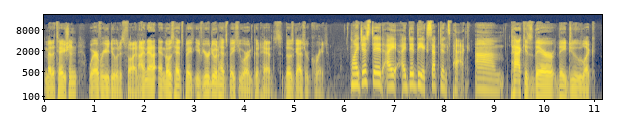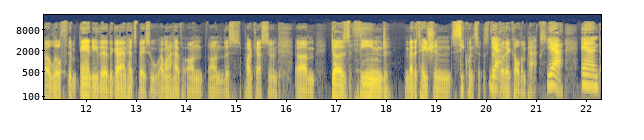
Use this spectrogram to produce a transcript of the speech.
meditation. Wherever you do it is fine. I, and, and those headspace. If you're doing headspace, you are in good hands. Those guys are great. well, I just did, I, I did the acceptance pack. Um, Pack is there. They do like a little. Th- Andy, the the guy on Headspace, who I want to have on on this podcast soon, um, does themed meditation sequences. They're Yeah. they call them packs. Yeah, and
